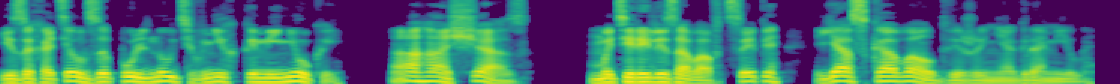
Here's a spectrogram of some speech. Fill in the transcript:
и захотел запульнуть в них каменюкой. Ага, сейчас. Материализовав цепи, я сковал движение громилы.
